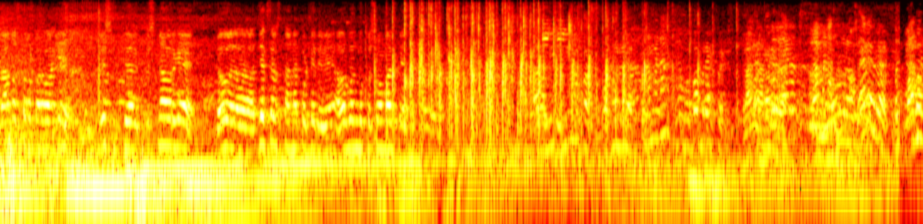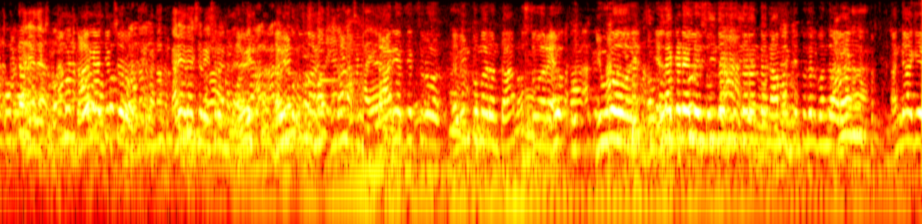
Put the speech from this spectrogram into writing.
ಗ್ರಾಮಸ್ಥರ ಪರವಾಗಿ ಕೃಷ್ಣ ಕೃಷ್ಣ ಅವರಿಗೆ ಗೌ ಅಧ್ಯಕ್ಷರ ಸ್ಥಾನ ಕೊಟ್ಟಿದ್ದೀವಿ. ಅವ್ರಿಗೊಂದು ಪುಷ್ಪಮಾಲಿಕೆ ಕಾರ್ಯಾಧ್ಯಕ್ಷರು. ಕಾರ್ಯಾಧ್ಯಕ್ಷರು ಹೆಸರು ನವೀನ್ ನವೀನ್ ಕುಮಾರ್. ಕಾರ್ಯಾಧ್ಯಕ್ಷರು ನವೀನ್ ಕುಮಾರ್ ಅಂತ. ಇವರು ಎಲ್ಲ ಕಡೆಯಲ್ಲಿ ಸುಂದರ್ ಸುಂದರ್ ಅಂತ ನಾಮಾಂಕಿತದಲ್ಲಿ ಬಂದವರು. ಹಂಗಾಗಿ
